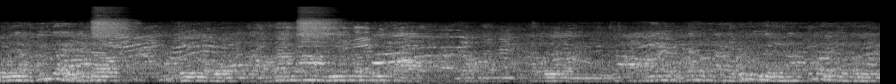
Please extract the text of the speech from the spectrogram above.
tôi làm cái gì bây giờ tôi là một là ra ma đi ra tôi là tôi làm cái này rất là nhiều cái cũng là tôi làm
